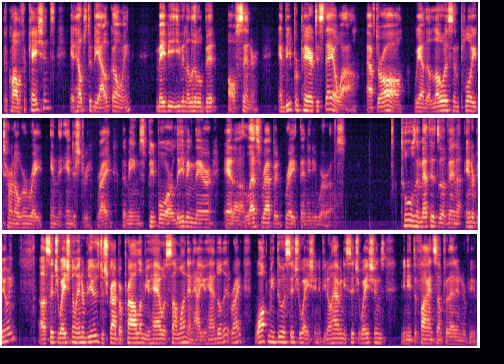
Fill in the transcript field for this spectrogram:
The qualifications, it helps to be outgoing, maybe even a little bit off-center, and be prepared to stay a while. After all, we have the lowest employee turnover rate in the industry, right? That means people are leaving there at a less rapid rate than anywhere else. Tools and methods of interviewing. Uh, situational interviews describe a problem you had with someone and how you handled it, right? Walk me through a situation. If you don't have any situations, you need to find some for that interview.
